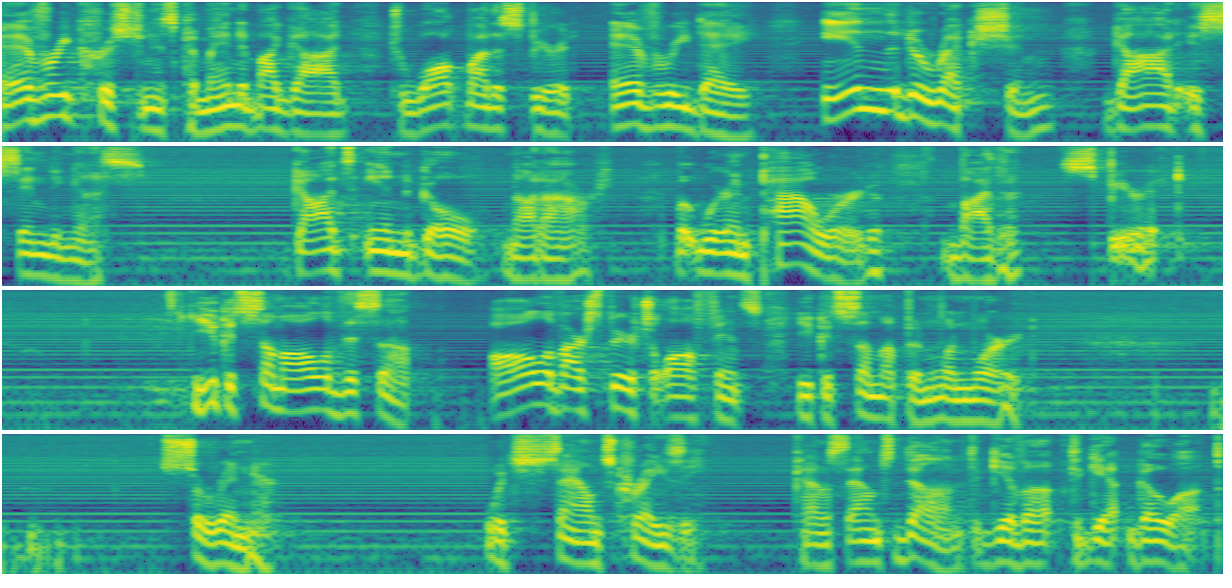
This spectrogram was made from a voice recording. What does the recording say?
Every Christian is commanded by God to walk by the Spirit every day in the direction God is sending us. God's end goal, not ours. But we're empowered by the Spirit. You could sum all of this up all of our spiritual offense, you could sum up in one word surrender, which sounds crazy, kind of sounds dumb to give up, to get, go up,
